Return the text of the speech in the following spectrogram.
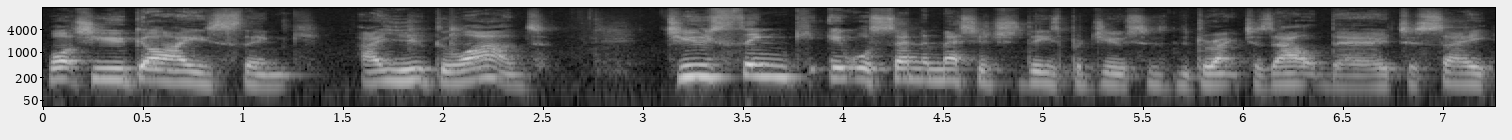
What do you guys think? Are you glad? Do you think it will send a message to these producers and directors out there to say,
